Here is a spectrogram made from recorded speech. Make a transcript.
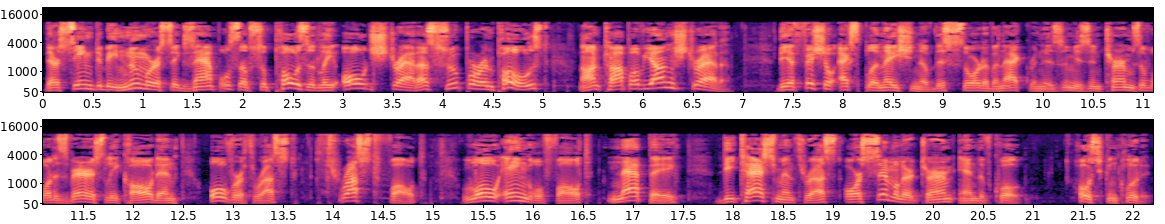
there seem to be numerous examples of supposedly old strata superimposed on top of young strata. The official explanation of this sort of anachronism is in terms of what is variously called an overthrust, thrust fault, low angle fault, nappe, detachment thrust, or similar term, end of quote. Host concluded.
